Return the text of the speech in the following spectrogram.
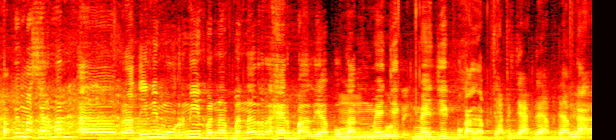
Tapi Mas Herman eh, berarti ini murni bener-bener herbal ya, bukan magic murni. magic, bukan apa apa apa enggak.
